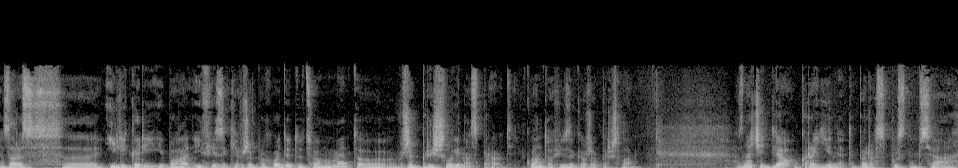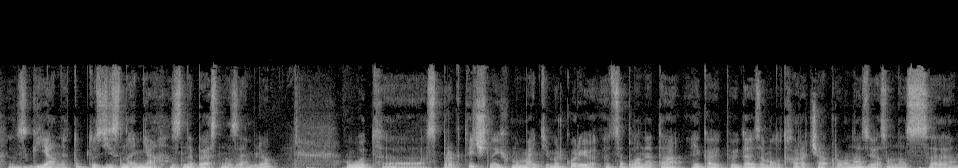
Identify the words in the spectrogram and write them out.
зараз е, і лікарі, і багато і фізики вже приходять до цього моменту, вже прийшли насправді. Квантова фізика вже прийшла. Значить, для України тепер спустимося з г'яни, тобто зі знання з небес на землю. От, е, З практичних моментів Меркурій це планета, яка відповідає за Молодхара чакру, вона зв'язана з е,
